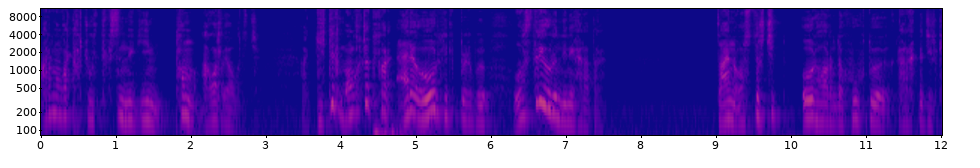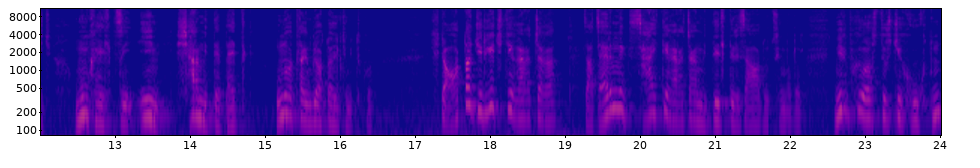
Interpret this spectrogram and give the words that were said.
ар Монголд авч үлдэх гэсэн нэг ийм том агуулга явагдаж байгаа. А гэтэл монголчууд болохоор арай өөр хэлбэрээр буюу улс төрийн өрөөнд энийг хараад байгаа. За энэ улс төрчид өөр хоорондоо хүүхдөө гаргах гэж ирэх гэж мөнгө хаялцсан ийм шар мэдээ байдаг. Үнэн удааг би одоо хэлж мэдэхгүй. Гэхдээ одоо жиргээчдийн гаргаж байгаа за зарим нэг сайтыг гаргаж байгаа мэдээлэл дээрээс аваад үзэх юм бол нэр бүхий улс төрчийн хүүхд нь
